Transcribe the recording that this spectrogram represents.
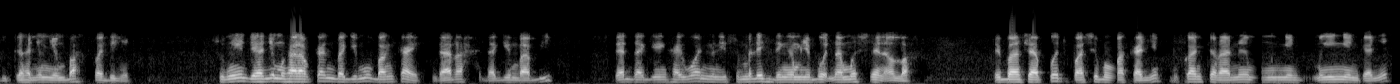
jika hanya menyembah kepadanya. Sungguhnya dia hanya mengharapkan bagimu bangkai, darah, daging babi dan daging haiwan yang disembelih dengan menyebut nama selain Allah. Sebab siapa terpaksa memakannya bukan kerana menginginkannya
